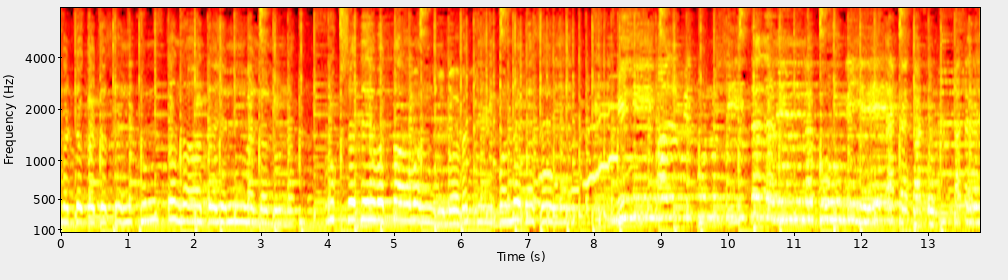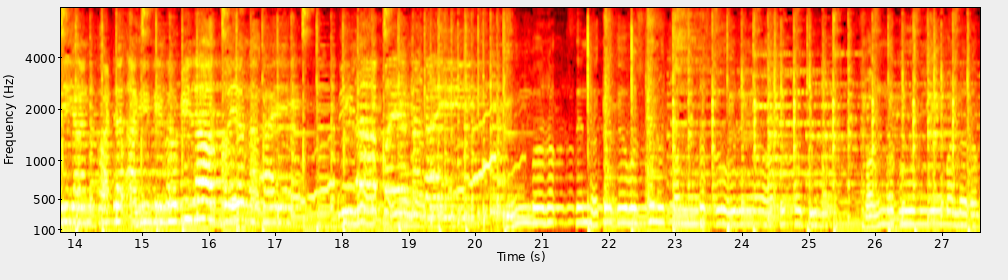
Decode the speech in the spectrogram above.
දත්තරේ යකට ගජසෙන් කුන්තනාදයෙන් වැළලුන වෘක්ෂ දේවතාවන් බිම වැටි බණ ගසයි මිනි මල් පිපුණු සීතල රින්න භූමියේ ඇටකටු අතරියන් කඩ අහිමිව විලාපය නගයි විලාපය නගයි කිම්බරක් සෙනකගේ වස්තුණු තන්ද සූරයා ඉපදුණු පල්න භූමියේ මනරම්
